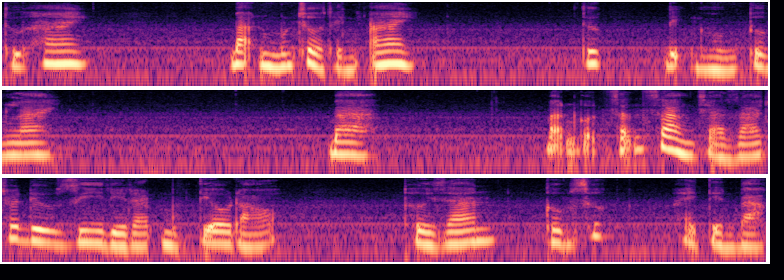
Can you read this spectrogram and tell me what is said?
Thứ hai, bạn muốn trở thành ai, tức định hướng tương lai. Ba, bạn còn sẵn sàng trả giá cho điều gì để đạt mục tiêu đó Thời gian, công sức hay tiền bạc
